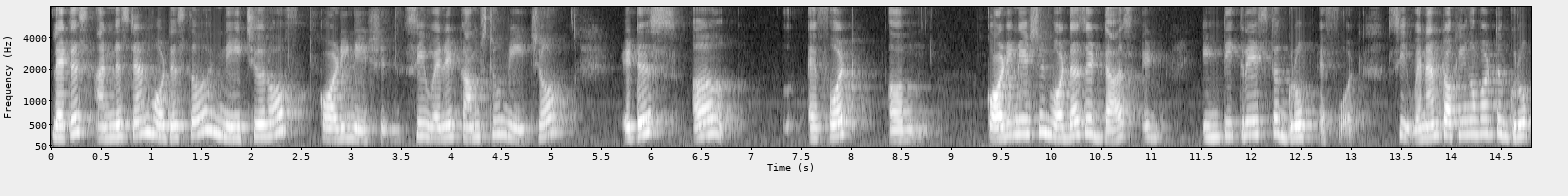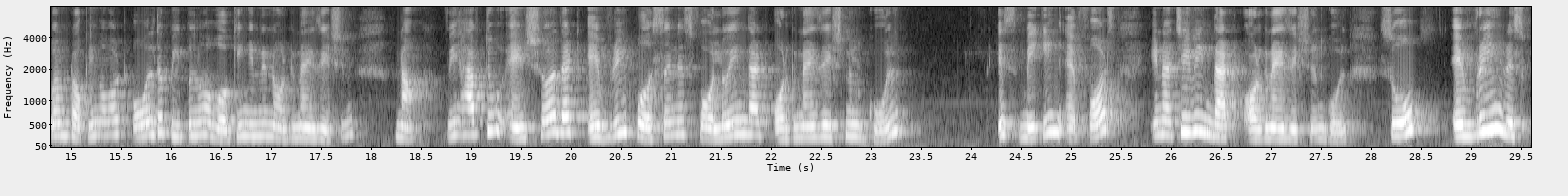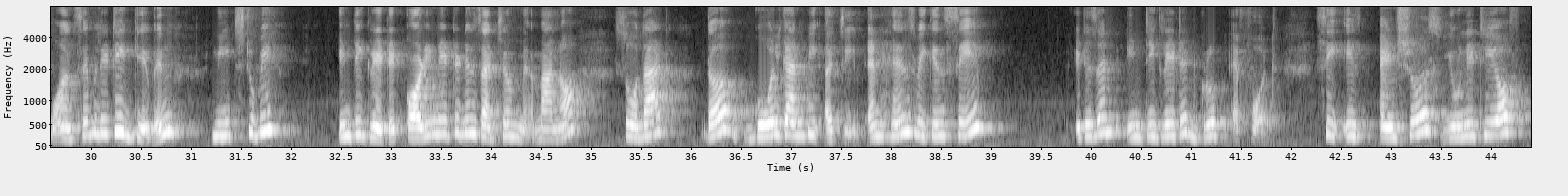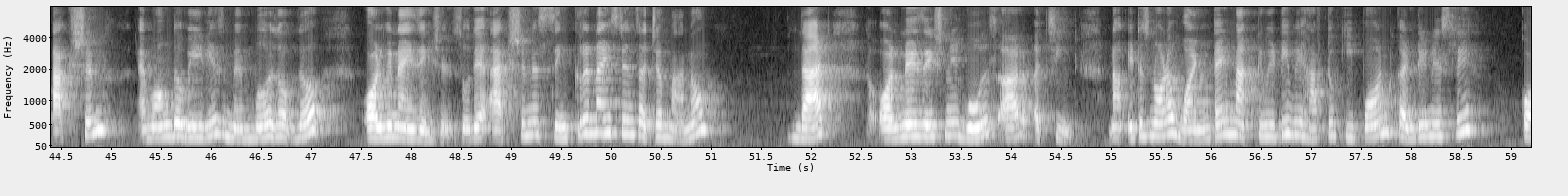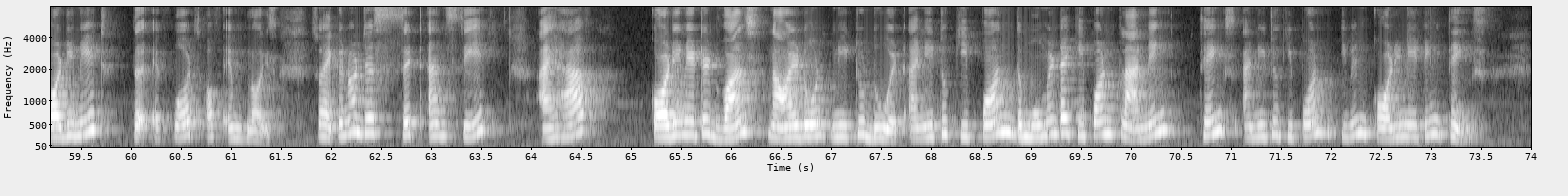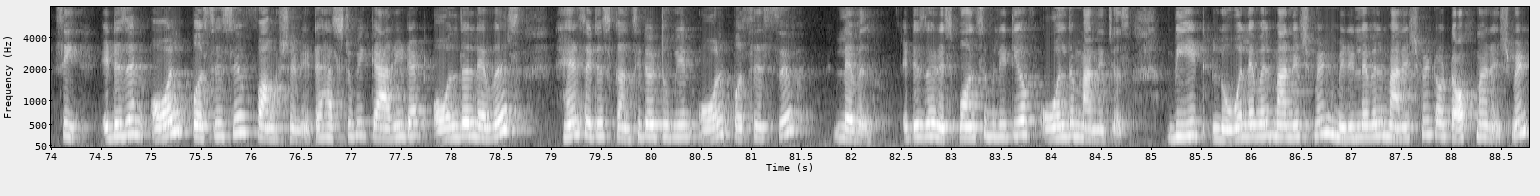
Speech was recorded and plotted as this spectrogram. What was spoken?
let us understand what is the nature of coordination. See, when it comes to nature, it is a effort um, coordination. What does it does? It integrates the group effort. See, when I'm talking about the group, I'm talking about all the people who are working in an organization. Now, we have to ensure that every person is following that organizational goal, is making efforts in achieving that organization goal. So, every responsibility given needs to be integrated, coordinated in such a manner so that the goal can be achieved and hence we can say it is an integrated group effort. See, it ensures unity of action among the various members of the organization. So, their action is synchronized in such a manner that the organizational goals are achieved. Now, it is not a one-time activity. We have to keep on continuously coordinate the efforts of employees. So, I cannot just sit and say I have coordinated once now I don't need to do it. I need to keep on the moment I keep on planning things I need to keep on even coordinating things. See it is an all pervasive function it has to be carried at all the levels hence it is considered to be an all pervasive level. It is a responsibility of all the managers, be it lower level management, middle level management or top management.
